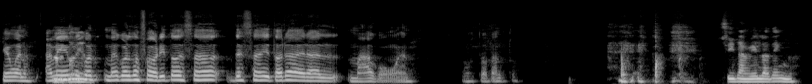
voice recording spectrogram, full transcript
Qué bueno. A mí me, acuerdo favorito de esa, de esa editora era el Mago, weón. Me gustó tanto. sí, también lo tengo.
